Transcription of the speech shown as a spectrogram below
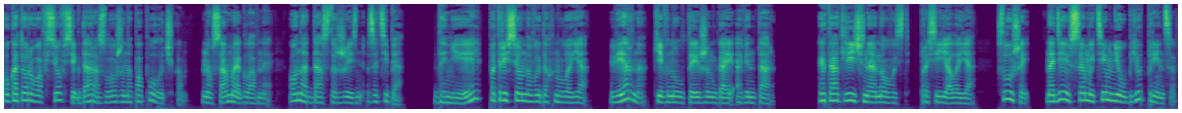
у которого все всегда разложено по полочкам. Но самое главное, он отдаст жизнь за тебя. «Даниэль?» — потрясенно выдохнула я. «Верно?» — кивнул Тейжингай Авентар. «Это отличная новость», — просияла я. «Слушай, надеюсь, Сэм и Тим не убьют принцев.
